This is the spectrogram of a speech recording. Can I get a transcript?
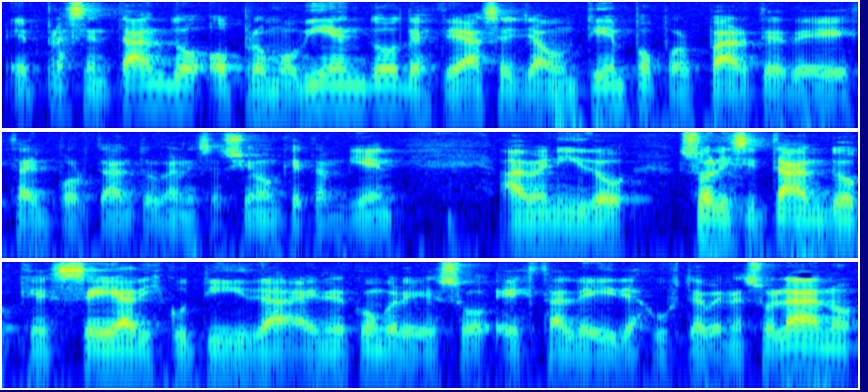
eh, presentando o promoviendo desde hace ya un tiempo por parte de esta importante organización que también ha venido solicitando que sea discutida en el Congreso esta ley de ajuste venezolano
